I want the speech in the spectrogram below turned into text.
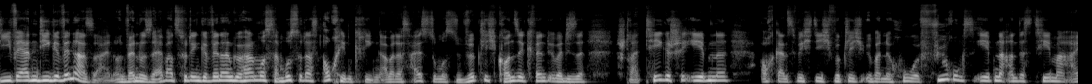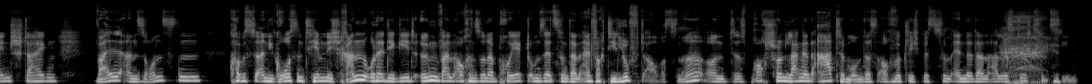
die werden die Gewinner sein. Und wenn du selber zu den Gewinnern gehören musst, dann musst du das auch hinkriegen. Aber das heißt, du musst wirklich konsequent über diese strategische Ebene, auch ganz wichtig, wirklich über eine hohe Führungsebene an das Thema einsteigen, weil ansonsten kommst du an die großen Themen nicht ran oder dir geht irgendwann auch in so einer Projektumsetzung dann einfach die Luft aus. Ne? Und das braucht schon langen Atem, um das auch wirklich bis zum Ende dann alles durchzuziehen.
